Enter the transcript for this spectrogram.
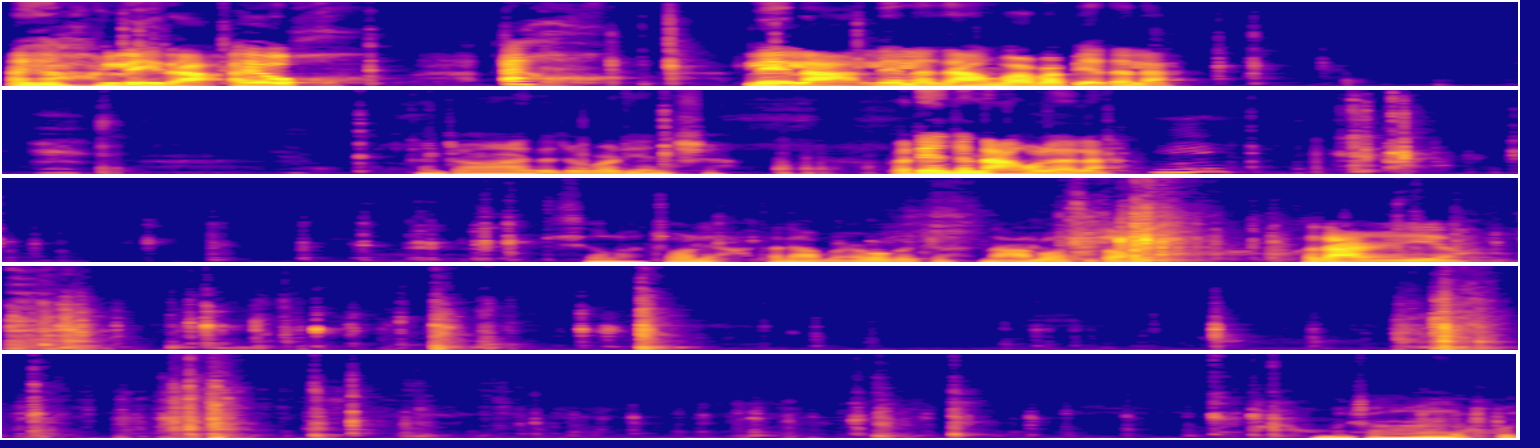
哎呀，累的，哎呦，哎呦，累了，累了，咱玩玩别的来。看张安在这玩电池，把电池拿过来来。行了，找俩，他俩玩吧，搁这拿螺丝刀，和大人一样。我们张安安也会。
